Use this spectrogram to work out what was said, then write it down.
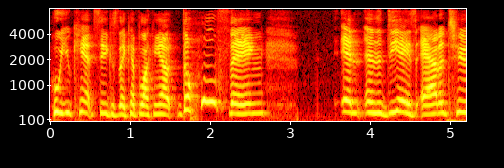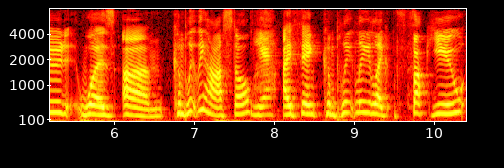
who you can't see because they kept blocking out the whole thing and and the DA's attitude was um completely hostile. Yeah. I think completely like fuck you.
